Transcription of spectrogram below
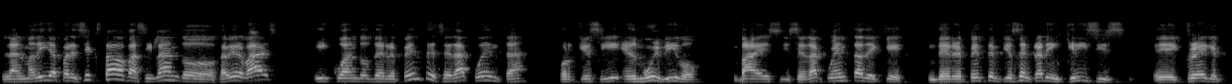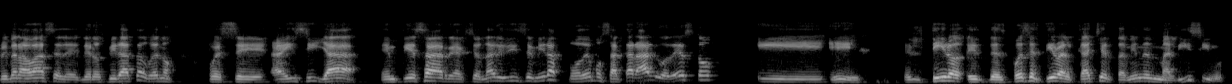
la almohadilla. Parecía que estaba vacilando Javier Báez y cuando de repente se da cuenta, porque sí, es muy vivo Báez, y se da cuenta de que de repente empieza a entrar en crisis eh, Craig, el primera base de, de, los Piratas, bueno, pues eh, ahí sí ya empieza a reaccionar y dice, mira, podemos sacar algo de esto y, y el tiro, y después el tiro al catcher también es malísimo.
